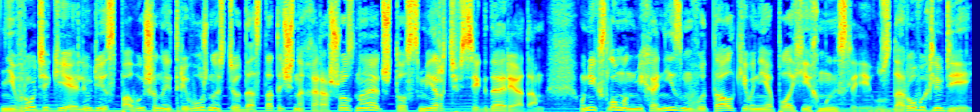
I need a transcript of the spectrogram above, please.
Невротики, люди с повышенной тревожностью достаточно хорошо знают, что смерть всегда рядом. У них сломан механизм выталкивания плохих мыслей. У здоровых людей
